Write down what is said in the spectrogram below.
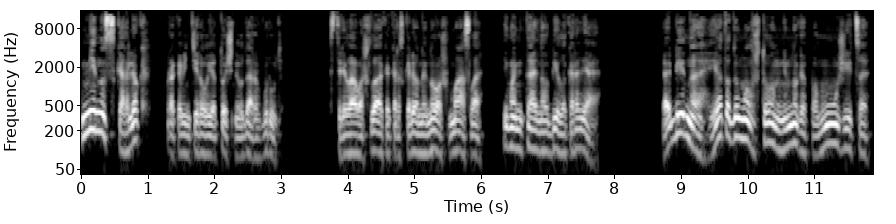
«Минус, королек», — прокомментировал я точный удар в грудь. Стрела вошла, как раскаленный нож масло, и моментально убила короля. Обидно, я-то думал, что он немного помучается,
